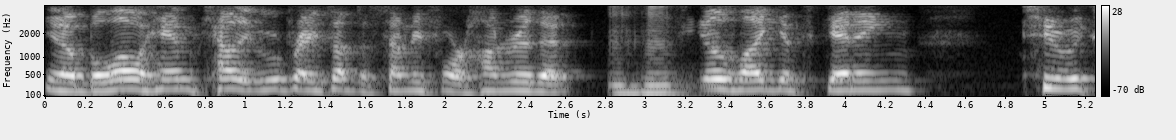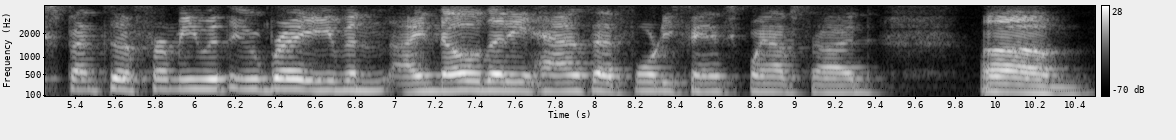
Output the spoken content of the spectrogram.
you know, below him, Kelly Oubre is up to 7,400. That mm-hmm. feels like it's getting too expensive for me with Oubre. Even I know that he has that 40 fantasy point upside. Um,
